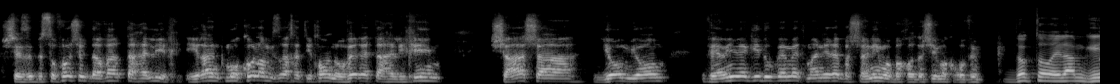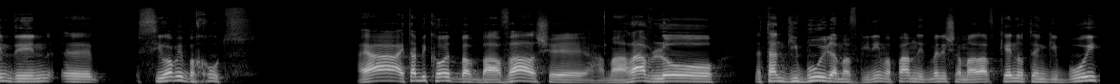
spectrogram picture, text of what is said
שזה בסופו של דבר תהליך. איראן, כמו כל המזרח התיכון, עוברת תהליכים שעה-שעה, יום-יום, וימים יגידו באמת מה נראה בשנים או בחודשים הקרובים. דוקטור אילם גינדין, אה, סיוע מבחוץ. היה, הייתה ביקורת בעבר שהמערב לא נתן גיבוי למפגינים, הפעם נדמה לי שהמערב כן נותן גיבוי.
